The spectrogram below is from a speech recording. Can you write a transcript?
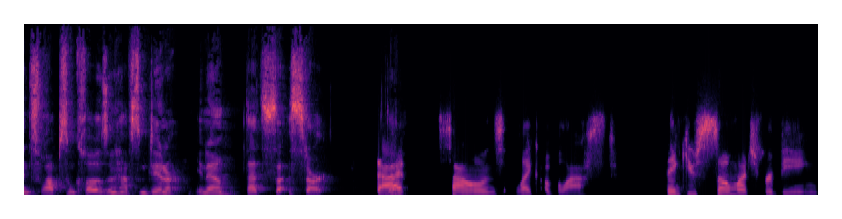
and swap some clothes and have some dinner. You know, that's a start. That sounds like a blast. Thank you so much for being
